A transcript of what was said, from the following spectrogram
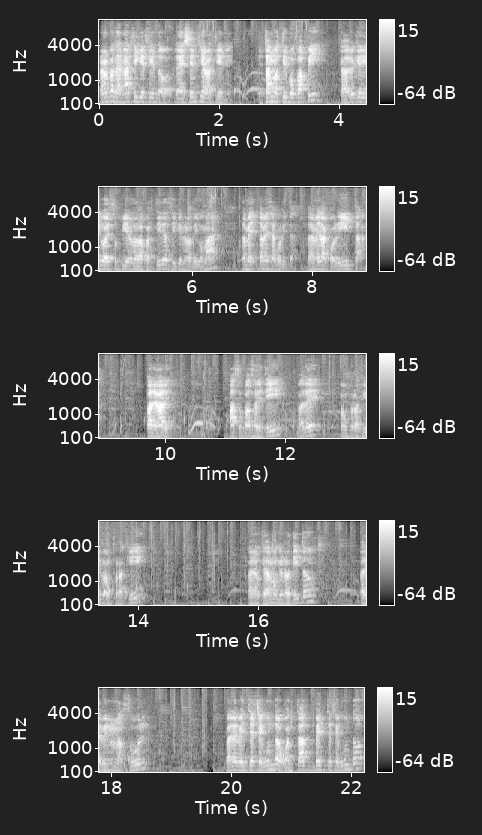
no me pasa nada, sigue siendo... La esencia la tiene. Estamos tipo papi, cada vez que digo eso pierdo la partida, así que no lo digo más. Dame, dame esa colita. Dame la colita. Vale, vale. Paso, paso de ti. Vale. Vamos por aquí, vamos por aquí. Vale, nos quedamos aquí un ratito. Vale, viene un azul. Vale, 20 segundos. Aguantad 20 segundos.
